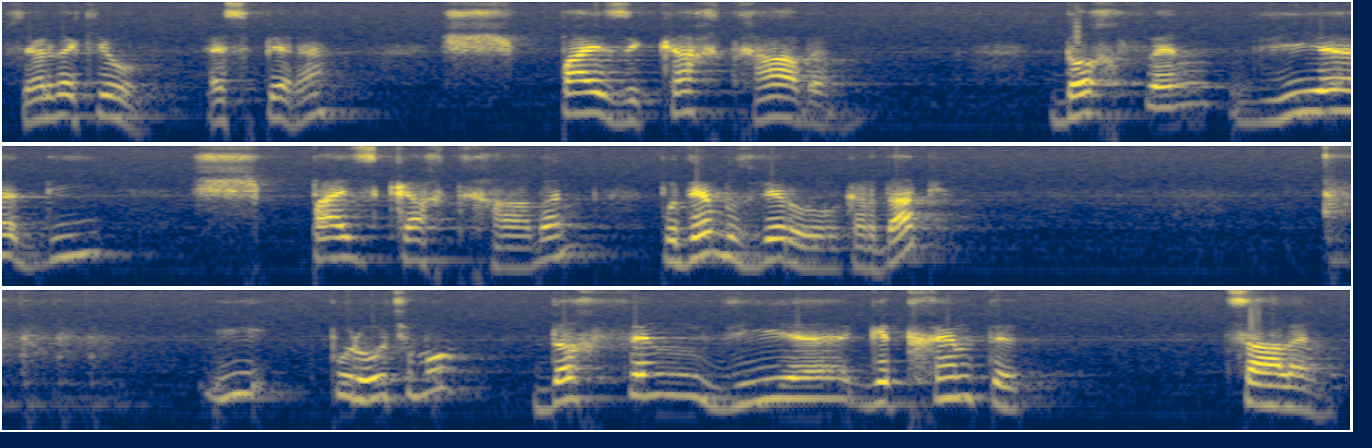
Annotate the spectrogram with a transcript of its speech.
Observe aqui o SP, né? Speisekarte haben. Dürfen wir die Speisekarte haben? Podemos ver o cardápio? E, por último, dürfen wir getrennte zahlen?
